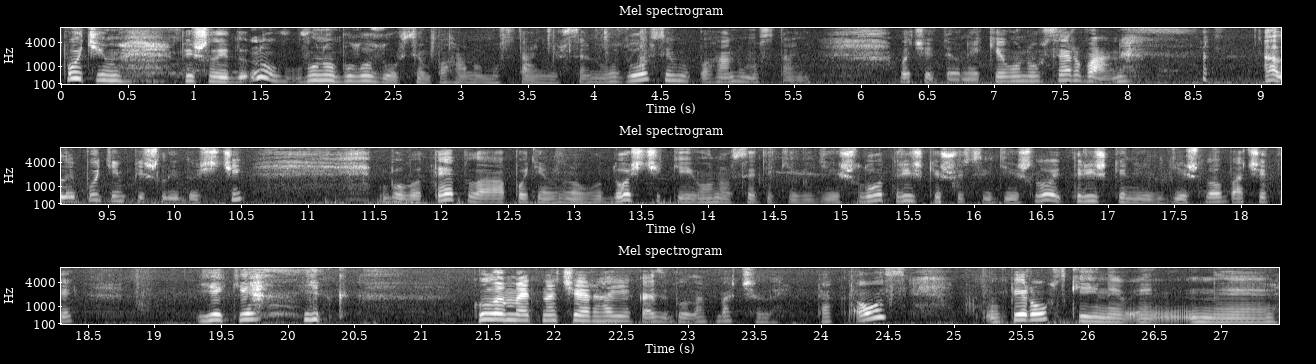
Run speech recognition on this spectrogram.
Потім пішли до. Ну, воно було зовсім в поганому стані все. Ну, зовсім у поганому стані. Бачите, яке воно все рване. Але потім пішли дощі, було тепло, а потім знову дощики, і воно все-таки відійшло, трішки щось відійшло, і трішки не відійшло. Бачите, яке, як кулеметна черга якась була. Бачили? Так, а ось Піровський не, не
